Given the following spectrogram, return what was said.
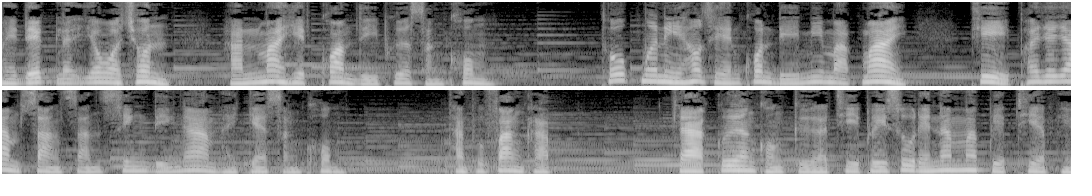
ให้เด็กและเยาวชน หันมาเฮ็ดความดีเพื่อสังคม ทุกเมื่อนี้เฮาสิเห็นคนดีมีมากมายที่พยายามสร้างสรรค์สิ่งดีงามให้แก่สังคม ท่านผู้ฟังครับ จากเรื่องของเกลือที่พระเยซูได้นำมาเปรียบเทียบให้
